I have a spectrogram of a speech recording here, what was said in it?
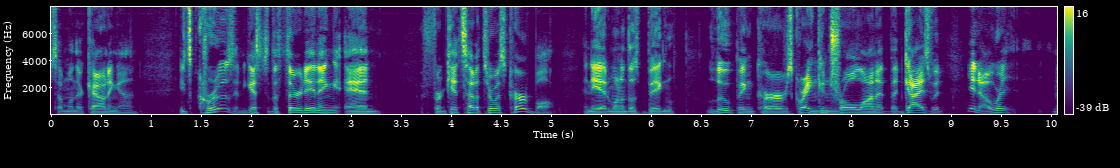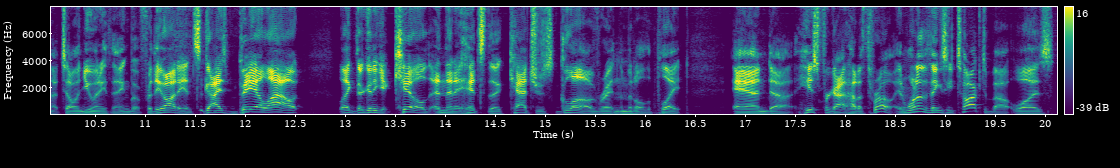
someone they're counting on. He's cruising. He gets to the third inning and forgets how to throw his curveball, and he had one of those big looping curves, great mm-hmm. control on it. But guys would you know we're not telling you anything, but for the audience, guys bail out like they're going to get killed, and then it hits the catcher's glove right in the middle of the plate and uh, he's forgot how to throw. And one of the things he talked about was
